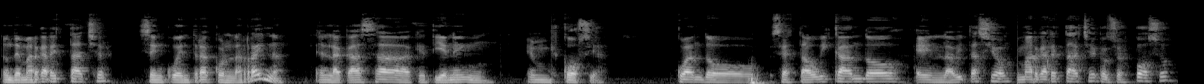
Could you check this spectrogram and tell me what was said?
donde Margaret Thatcher se encuentra con la reina en la casa que tienen en Escocia cuando se está ubicando en la habitación, Margaret Thatcher con su esposo,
